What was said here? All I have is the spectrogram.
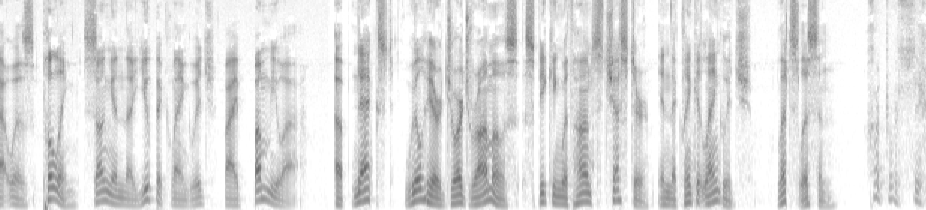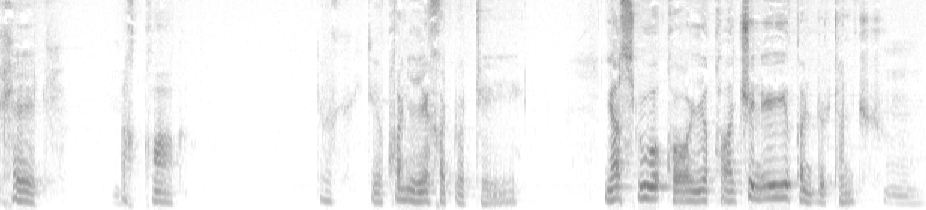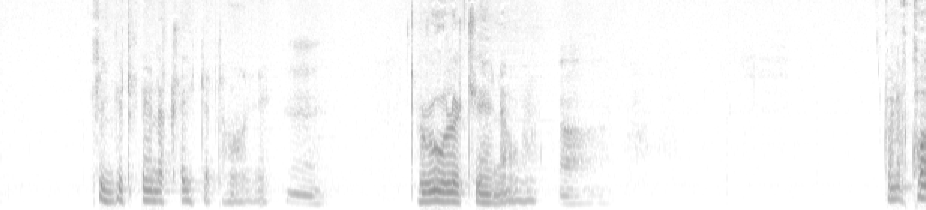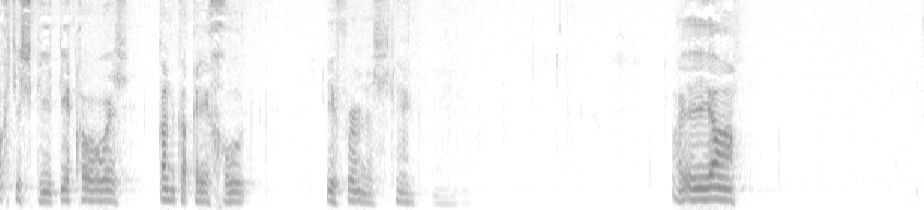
That was Pulling, sung in the Yupik language by Bumua. Up next, we'll hear George Ramos speaking with Hans Chester in the Tlingit language. Let's listen. Chadw Ruler genomen. Ah. Kan ik kochtjes kiet, ik hou kan ik geen goed, ik furnace ding. Ja,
